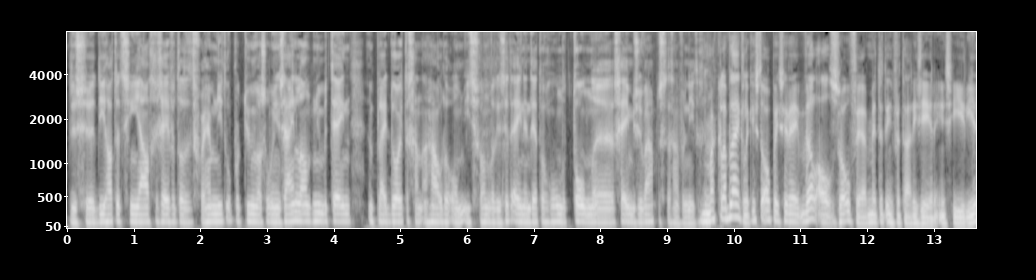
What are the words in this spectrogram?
Dus uh, die had het signaal gegeven dat het voor hem niet opportun was... om in zijn land nu meteen een pleidooi te gaan houden... om iets van, wat is het, 3100 ton chemische wapens te gaan vernietigen. Maar klaarblijkelijk is de OPCW wel al zover met het inventariseren in Syrië...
